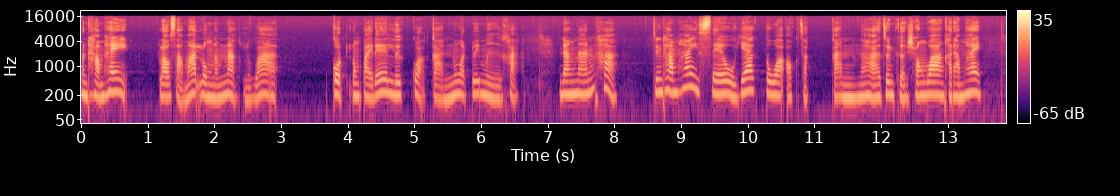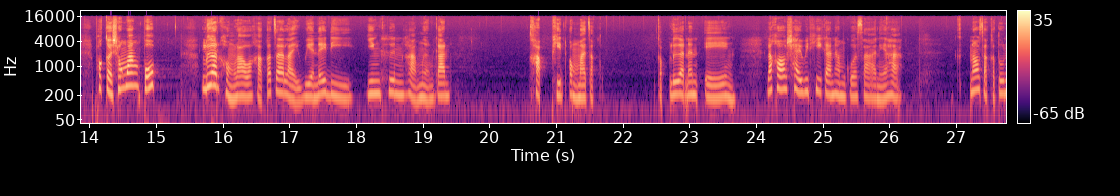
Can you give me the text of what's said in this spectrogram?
มันทำให้ เราสามารถลงน้ำหนักหรือว่ากดลงไปได้ลึกกว่าการนวดด้วยมือค่ะ ดังนั้นค่ะ จึงทำให้เซลล์แยกตัวออกจากกันนะคะ จนเกิดช่องว่างค่ะทำให้ พอเกิดช่องว่างปุ๊บ เลือดของเราอะค่ะ ก็จะไหลเวียนได้ดียิ่งขึ้นค่ะ เหมือนกันขับพิษออกมาจากกับเลือดนั่นเอง แล้วเขาใช้วิธีการทำกัวซาเนี้ยค่ะ นอกจากกระตุ้น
